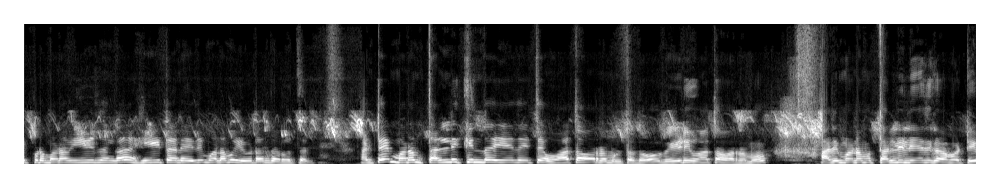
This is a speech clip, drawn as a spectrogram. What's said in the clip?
ఇప్పుడు మనం ఈ విధంగా హీట్ అనేది మనం ఇవ్వడం జరుగుతుంది. అంటే మనం తల్లి కింద ఏదైతే వాతావరణం ఉంటుందో వేడి వాతావరణము అది మనము తల్లి లేదు కాబట్టి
